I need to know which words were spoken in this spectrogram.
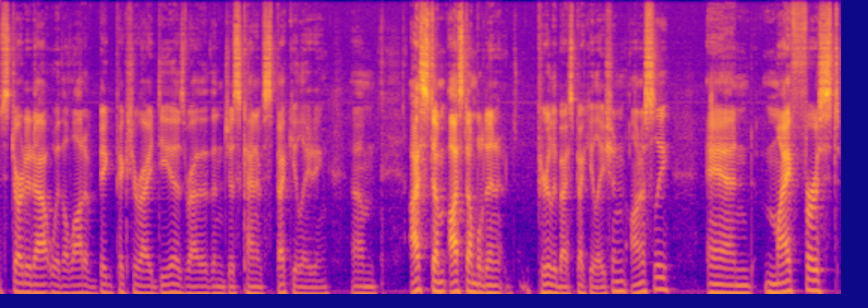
started out with a lot of big picture ideas rather than just kind of speculating. Um, I stum- I stumbled in it purely by speculation, honestly, and my first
